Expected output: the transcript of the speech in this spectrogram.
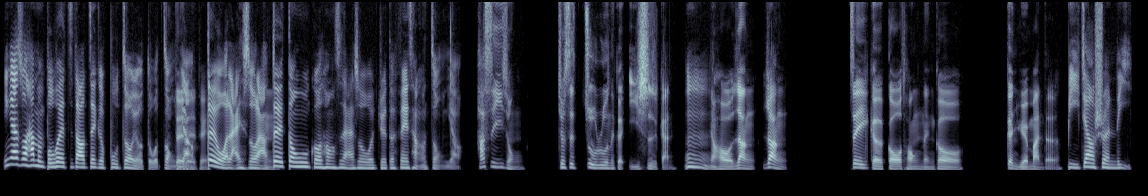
应该说他们不会知道这个步骤有多重要。对对对，对我来说啦，对动物沟通师来说，我觉得非常的重要。它是一种就是注入那个仪式感，嗯，然后让让这一个沟通能够更圆满的，比较顺利，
